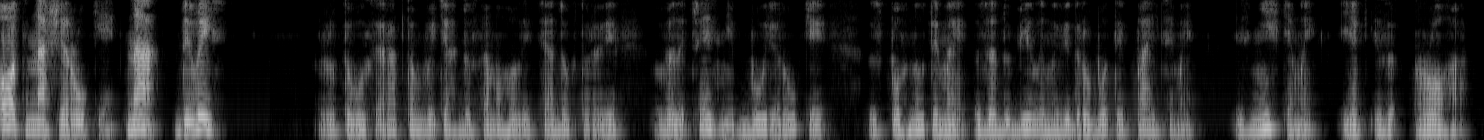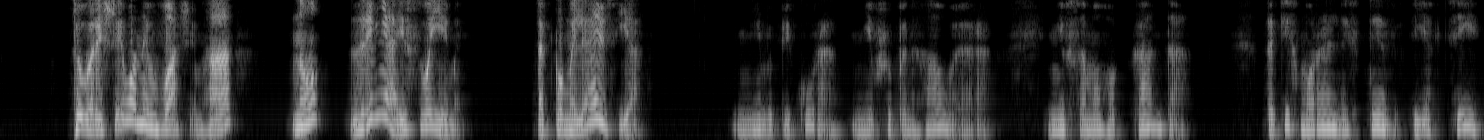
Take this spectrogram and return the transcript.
От наші руки. На, дивись. Жовтовусий раптом витяг до самого лиця докторові величезні бурі руки з погнутими задубілими від роботи пальцями, з нігтями, як із рога. Товариші вони вашим, га? Ну, зрівняй із своїми. Так помиляюсь я. Ні в Епікура, ні в Шопенгауера, ні в самого Канта таких моральних тез, як ці,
